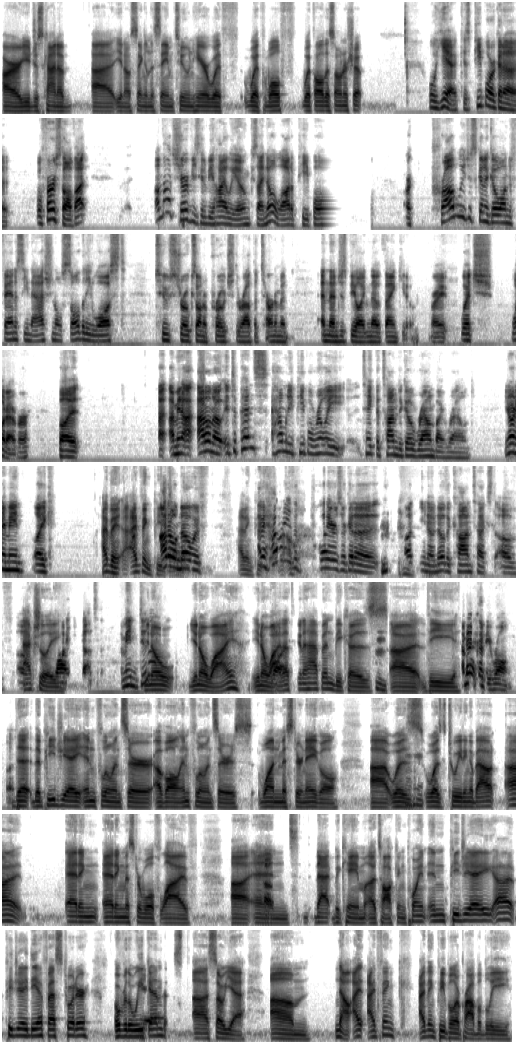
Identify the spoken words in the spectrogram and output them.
are you just kind of uh you know singing the same tune here with with wolff with all this ownership Well, yeah, because people are gonna. Well, first off, I I'm not sure if he's gonna be highly owned because I know a lot of people are probably just gonna go on to Fantasy National, saw that he lost two strokes on approach throughout the tournament, and then just be like, no, thank you, right? Which, whatever. But I, I mean, I, I don't know. It depends how many people really take the time to go round by round. You know what I mean? Like, i think i think people I don't know if i think I mean, how many of the players are gonna, uh, you know, know the context of, of actually why he got to them? I mean, do you they? know you know why you know why, Why? that's gonna happen because Hmm. uh the I mean, I could be wrong, but the the pga influencer of all influencers one mr nagel uh was Mm-hmm. was tweeting about uh adding adding mr wolff live uh, and oh. that became a talking point in PGA uh, PGA DFS Twitter over the weekend. Yeah. Uh, so yeah, um, no, I, I think I think people are probably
